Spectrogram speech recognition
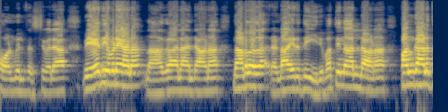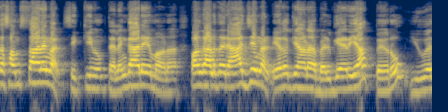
ഹോൺവിൽ ഫെസ്റ്റിവൽ വേദി എവിടെയാണ്? നാഗാലാൻഡ് ആണ് നടന്നത് രണ്ടായിരത്തി ഇരുപത്തിനാലിലാണ് പങ്കാളിത്ത സംസ്ഥാനങ്ങൾ സിക്കിമും തെലങ്കാനയുമാണ്. പങ്കാളിത്ത രാജ്യങ്ങൾ ഏതൊക്കെയാണ്? Bulgaria Peru U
